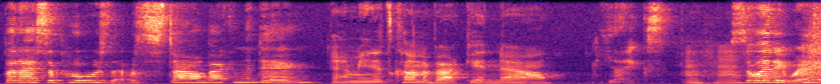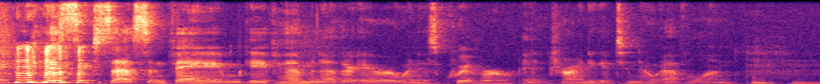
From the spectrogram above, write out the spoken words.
But I suppose that was the style back in the day. I mean, it's kind of back in now. Yikes. Mm-hmm. So, anyway, his success and fame gave him another arrow in his quiver in trying to get to know Evelyn. Mm-hmm.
